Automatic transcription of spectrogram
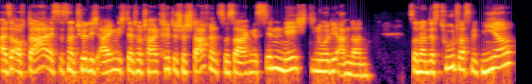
Also auch da ist es natürlich eigentlich der total kritische Stachel zu sagen, es sind nicht nur die anderen, sondern das tut was mit mir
